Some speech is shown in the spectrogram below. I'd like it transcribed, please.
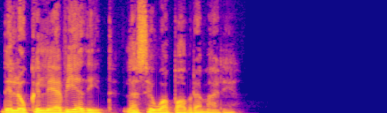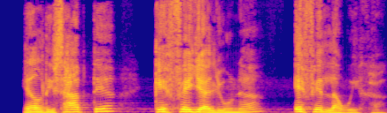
de lo que li havia dit la seva pobra mare. El dissabte, que feia lluna, he fet la ouija.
